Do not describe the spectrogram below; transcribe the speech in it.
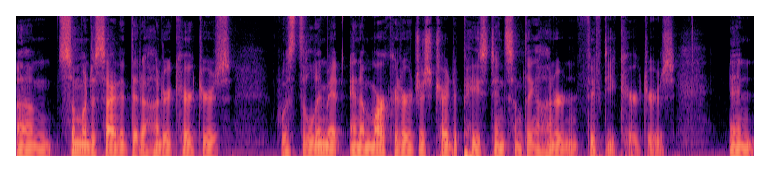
um, someone decided that 100 characters was the limit, and a marketer just tried to paste in something 150 characters. And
